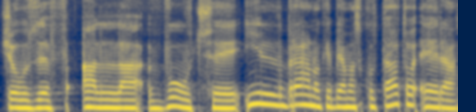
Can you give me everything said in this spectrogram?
Joseph alla voce. Il brano che abbiamo ascoltato era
